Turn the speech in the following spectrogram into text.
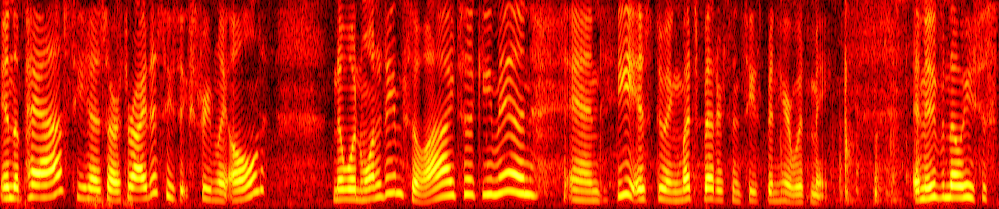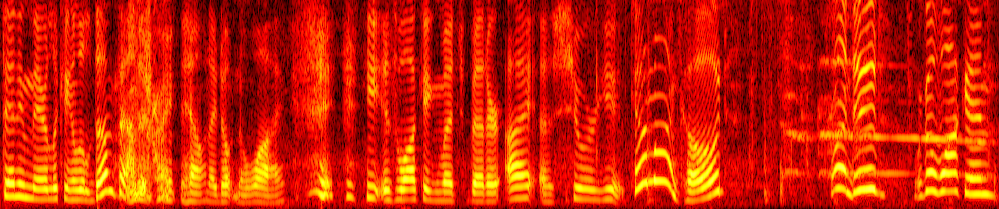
in the past. He has arthritis. He's extremely old. No one wanted him, so I took him in, and he is doing much better since he's been here with me. And even though he's just standing there looking a little dumbfounded right now, and I don't know why, he is walking much better, I assure you. Come on, Code. Come on, dude. We're going walking.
